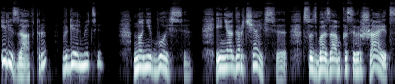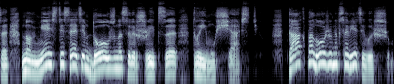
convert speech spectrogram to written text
или завтра в Гельмете. Но не бойся и не огорчайся. Судьба замка совершается, но вместе с этим должно совершиться твоему счастью. Так положено в Совете Высшем.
